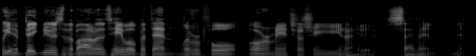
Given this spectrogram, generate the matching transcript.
We had big news at the bottom of the table, but then Liverpool over Manchester United, seven 0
